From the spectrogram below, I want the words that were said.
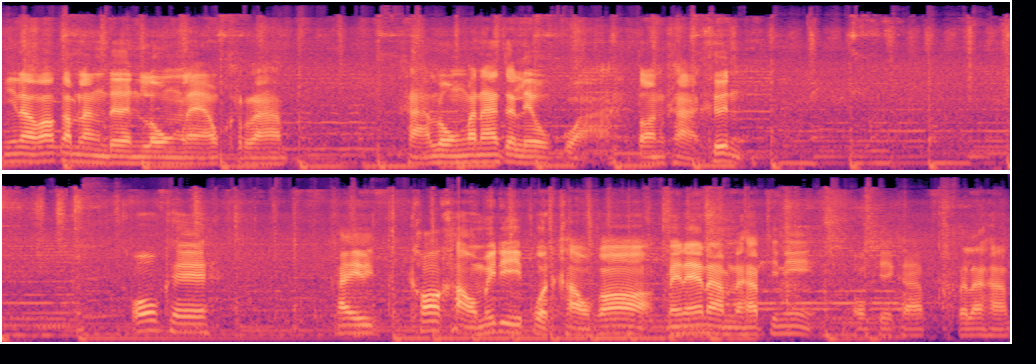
นี่เราก็กำลังเดินลงแล้วครับ ขาลงก็น่าจะเร็วกว่าตอนขาขึ้น โอเค ใครข้อเข่าไม่ดีปวดเข่าก็ไม่แนะนำนะครับที่นี่ โอเคครับ ไปแล้วครับ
